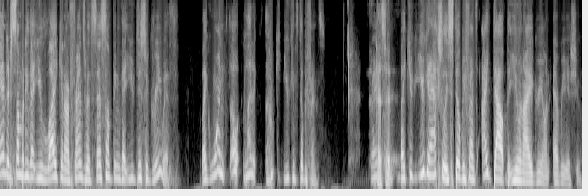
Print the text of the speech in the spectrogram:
and if somebody that you like and are friends with says something that you disagree with, like one, oh, let it. Who, you can still be friends. Right? That's it. like you, you can actually still be friends. I doubt that you and I agree on every issue.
